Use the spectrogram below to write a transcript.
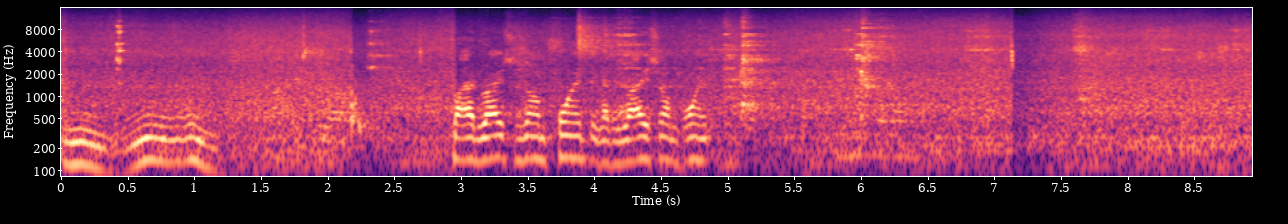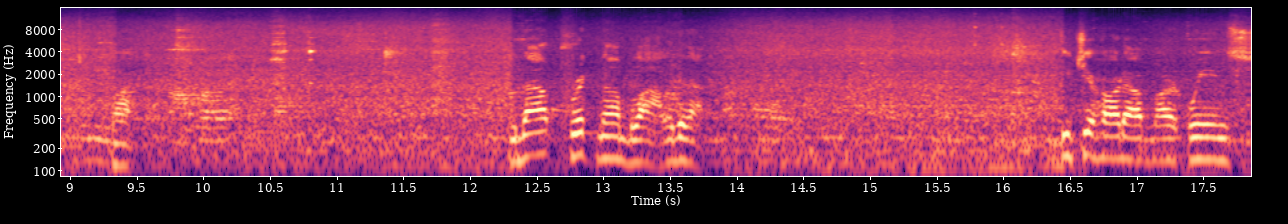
Mm, mm, mm. Fried rice is on point. They got the rice on point. Wow. Without prick non blah. Look at that. Eat your heart out, Mark Wiens.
